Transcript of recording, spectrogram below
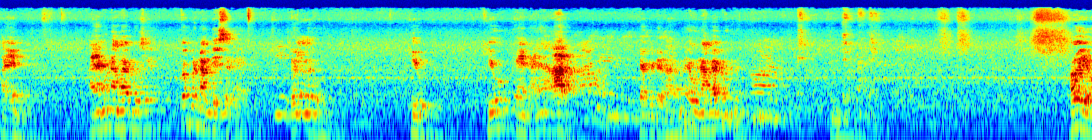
હા એમ. અહીંયા હું નામ આપ્યું છે? કોઈ પણ નામ દઈ શકાય. જરૂર નથી ક્યુ ક્યુ એન અહીંયા આર કેપિટલ આર એવું નામ આપ્યું ને હવે જો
